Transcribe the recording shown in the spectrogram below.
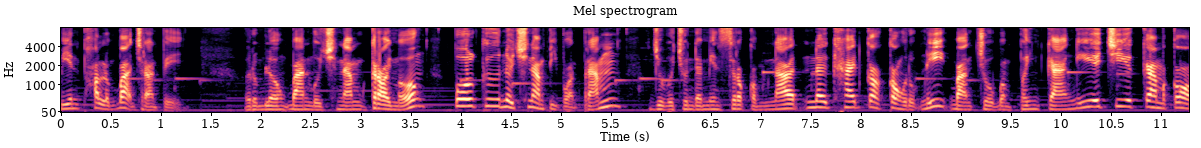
មានផលលំបាកច្រើនពេករំលងបានមួយឆ្នាំក្រោយមកពលគឺនៅឆ្នាំ2005 យុវជនដែលមានស្រុកកំណើតនៅខេត្តកោះកុងរូបនេះបានចូលបំពេញការងារជាកម្មករ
